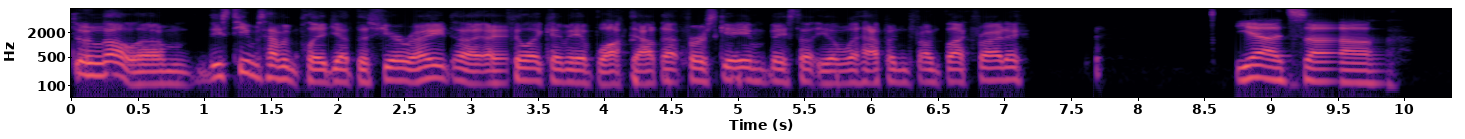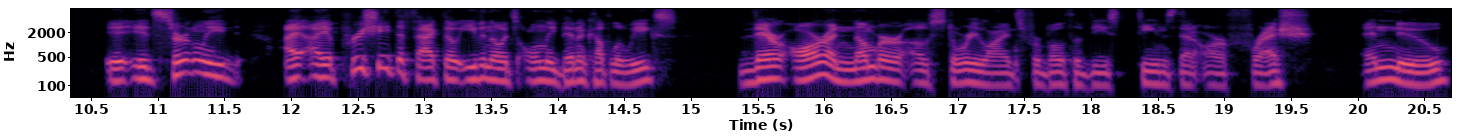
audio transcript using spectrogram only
Doing well. Um, these teams haven't played yet this year, right? I feel like I may have blocked out that first game based on you know what happened on Black Friday. Yeah, it's uh, it, it's certainly. I, I appreciate the fact though, even though it's only been a couple of weeks, there are a number of storylines for both of these teams that are fresh and new,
